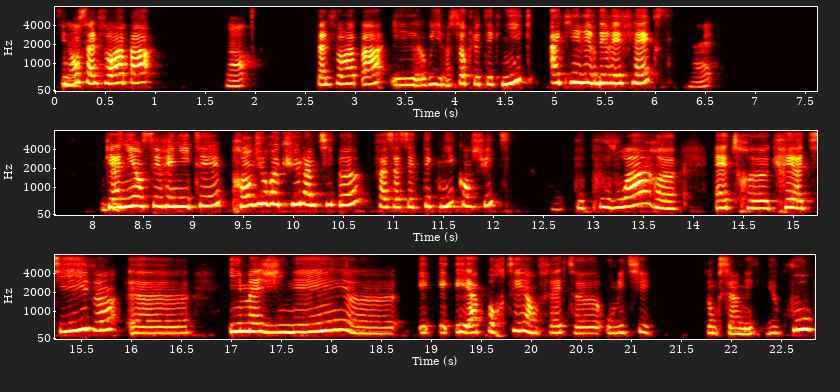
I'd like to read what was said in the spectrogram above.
Sinon, ça ne le fera pas. Non. Ça ne le fera pas. Et euh, oui, un socle technique, acquérir des réflexes. Gagner en sérénité, prendre du recul un petit peu face à cette technique ensuite pour pouvoir euh, être euh, créative, imaginer et, apporter en fait au métier. Donc c'est un du coup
